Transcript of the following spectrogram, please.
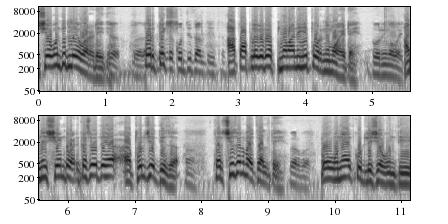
शेवंतीत लय वराडे बरं. प्रत्येक कोणती चालते इथं? आता आपल्याकडे रत्नमाने ही पौर्णिमा वाईट आहे. पौर्णिमा बाई आणि शेंट वाईट. कसं होतं या फुलशेतीचं तर सीझन बाय चालते. बरोबर. उन्हाळ्यात कुठली शेवंती.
